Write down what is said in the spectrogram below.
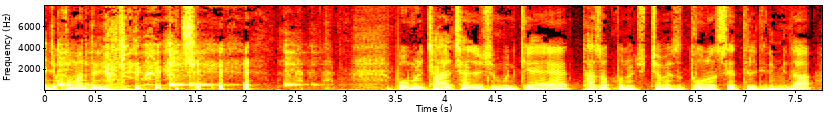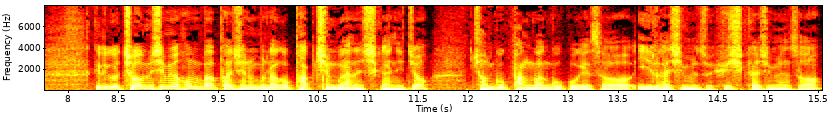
이제 그만 들려드려야지. 보물 잘 찾으신 분께 다섯 분을 추첨해서 도넛 세트를 드립니다. 그리고 점심에 혼밥 하시는 분하고 밥 친구 하는 시간이죠. 전국 방방곡곡에서 일하시면서 휴식하시면서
